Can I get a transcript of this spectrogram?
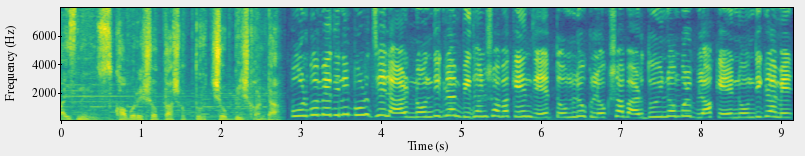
ওয়াইজ নিউজ খবরের সত্যাসত্য, চব্বিশ ঘণ্টা। পূর্ব মেদিনীপুর জেলার নন্দীগ্রাম বিধানসভা কেন্দ্রের তমলুক লোকসভার দুই নম্বর ব্লকের নন্দীগ্রামের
